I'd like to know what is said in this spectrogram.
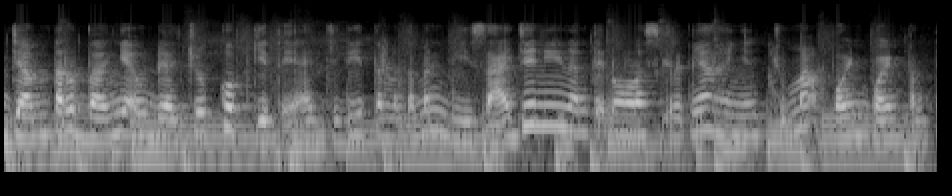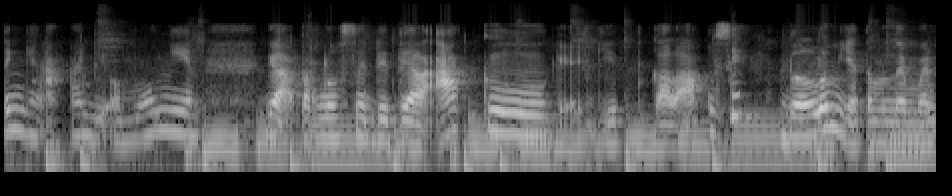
jam terbangnya udah cukup gitu ya. Jadi teman-teman bisa aja nih nanti nulis skripnya hanya cuma poin-poin penting yang akan diomongin. Nggak perlu sedetail aku kayak gitu. Kalau aku sih belum ya teman-teman.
